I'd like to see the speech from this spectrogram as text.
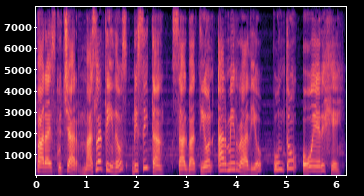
Para escuchar más latidos, visita salvationarmyradio.org.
